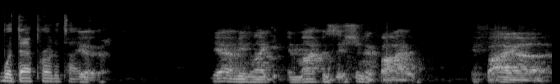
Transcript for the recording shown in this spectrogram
with that prototype. Yeah. Yeah, I mean, like in my position, if I, if I, uh,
